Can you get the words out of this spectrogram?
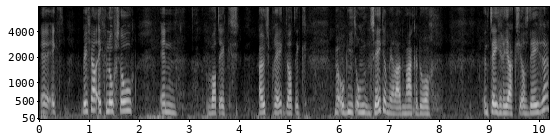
ik, weet je wel, ik geloof zo in wat ik uitspreek dat ik me ook niet onzeker meer laat maken door een tegenreactie als deze.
